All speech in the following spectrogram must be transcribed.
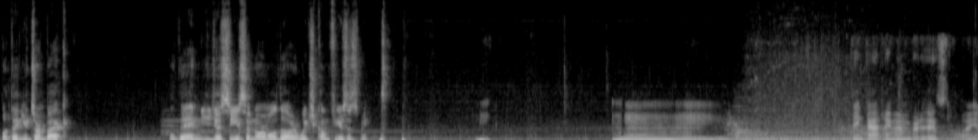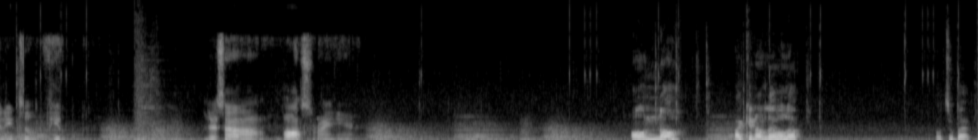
But then you turn back. And then you just see it's a normal door, which confuses me. Mmm. I think I remember this, but I need to feel. There's a boss right here. Oh no! I cannot level up. Oh, too bad.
